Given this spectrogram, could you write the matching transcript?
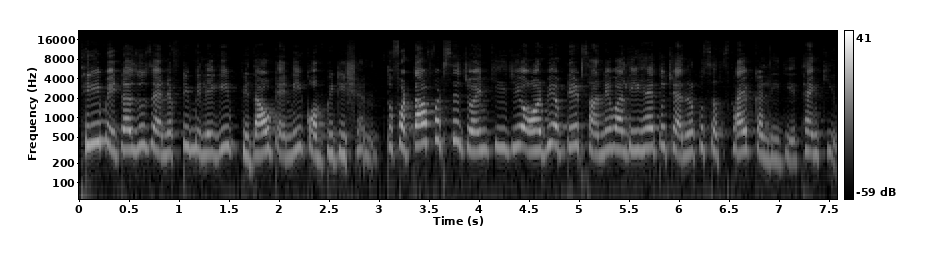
three Meta juice N F मिलेगी विदाउट एनी कॉम्पिटिशन तो फटाफट से ज्वाइन कीजिए और भी अपडेट्स आने वाली है तो चैनल को सब्सक्राइब कर लीजिए. थैंक यू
